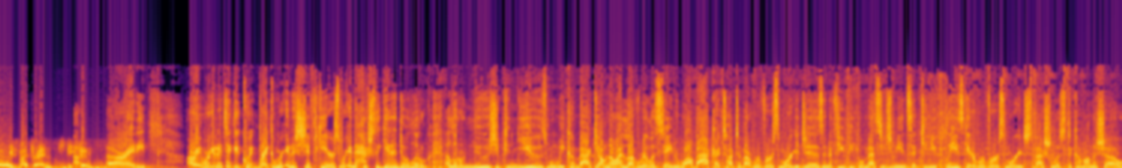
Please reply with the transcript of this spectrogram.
Always my friend. Speak soon. All righty. All right, we're going to take a quick break and we're going to shift gears. We're going to actually get into a little a little news you can use when we come back. Y'all know I love real estate, and a while back I talked about reverse mortgages, and a few people messaged me and said, "Can you please get a reverse mortgage specialist to come on the show?"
